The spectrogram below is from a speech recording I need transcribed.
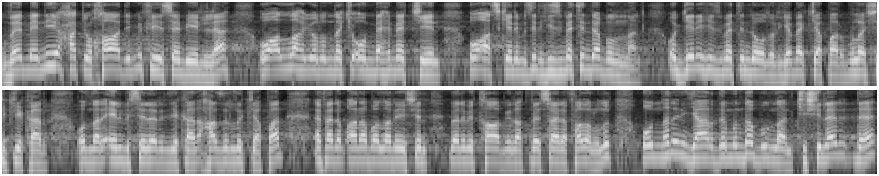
ve menihatu hadimi fi sebillah o Allah yolundaki o Mehmetçiğin, o askerimizin hizmetinde bulunan, o geri hizmetinde olur. Yemek yapar, bulaşık yıkar, onları elbiselerini yıkar, hazırlık yapar. Efendim arabaları için böyle bir tamirat vesaire falan olur. Onların yardımında bulunan kişiler de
